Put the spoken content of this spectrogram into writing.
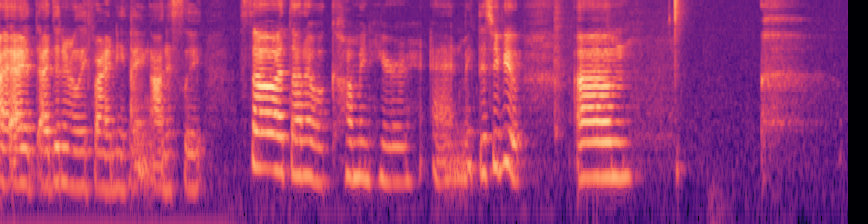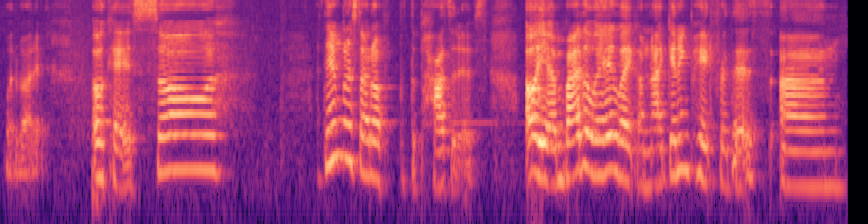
I, I, I didn't really find anything, honestly. So I thought I would come in here and make this review. Um, what about it? Okay, so I think I'm going to start off with the positives. Oh yeah, and by the way, like I'm not getting paid for this. Um,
